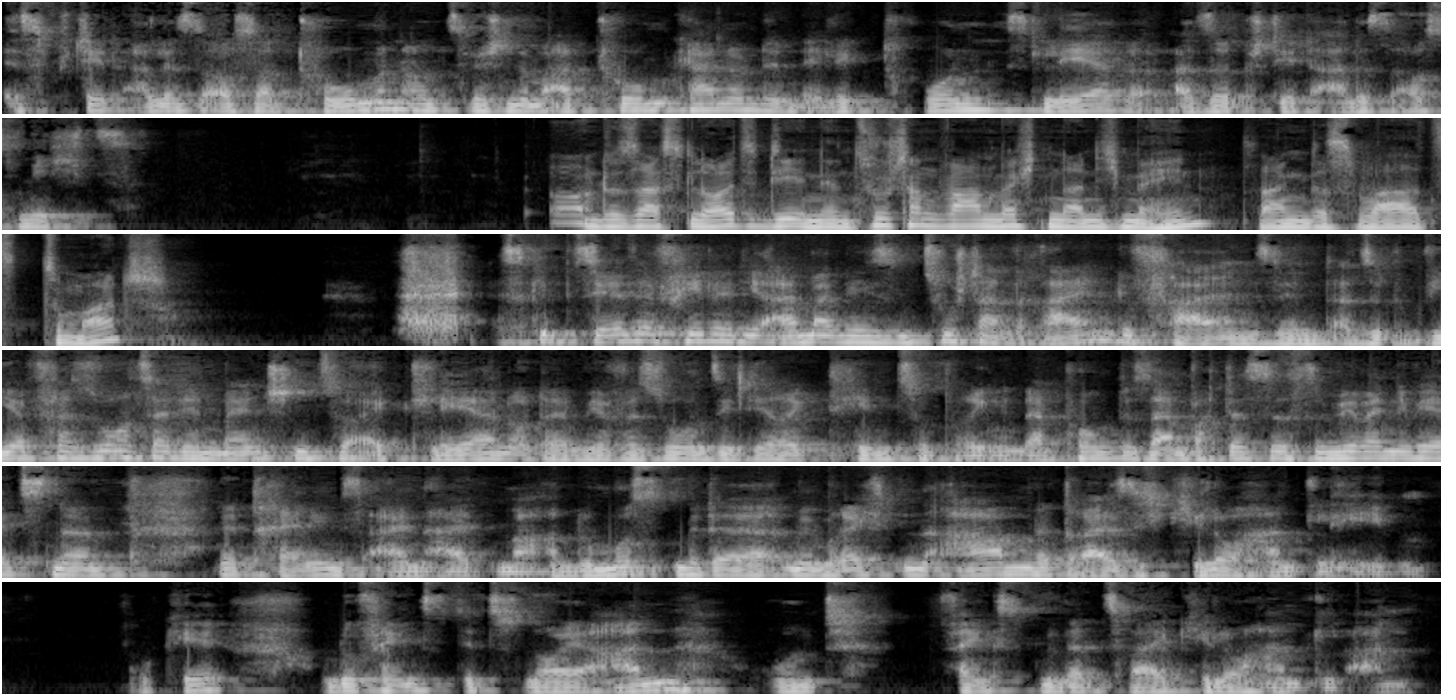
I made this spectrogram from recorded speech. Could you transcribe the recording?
es besteht alles aus Atomen und zwischen dem Atomkern und den Elektronen ist Leere, also besteht alles aus nichts. Und du sagst, Leute, die in dem Zustand waren, möchten da nicht mehr hin, sagen, das war too much? Es gibt sehr, sehr viele, die einmal in diesen Zustand reingefallen sind. Also wir versuchen es ja den Menschen zu erklären oder wir versuchen sie direkt hinzubringen. Der Punkt ist einfach, das ist wie wenn wir jetzt eine, eine Trainingseinheit machen. Du musst mit, der, mit dem rechten Arm eine 30 Kilo Hantel heben. Okay? Und du fängst jetzt neu an und fängst mit der 2 Kilo Handel an.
